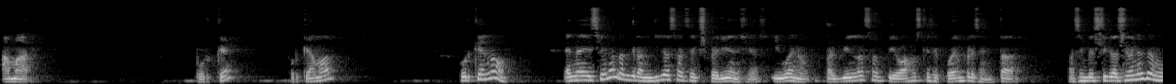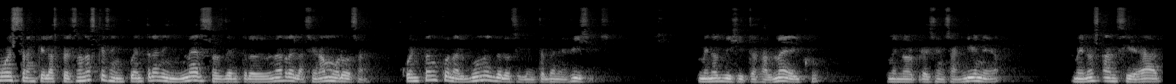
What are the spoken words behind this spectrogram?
Amar. ¿Por qué? ¿Por qué amar? ¿Por qué no? En adición a las grandiosas experiencias y bueno, tal vez los altibajos que se pueden presentar, las investigaciones demuestran que las personas que se encuentran inmersas dentro de una relación amorosa cuentan con algunos de los siguientes beneficios. Menos visitas al médico, menor presión sanguínea, menos ansiedad,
